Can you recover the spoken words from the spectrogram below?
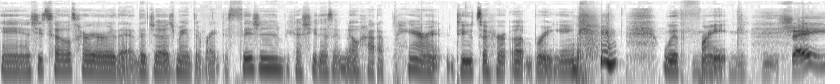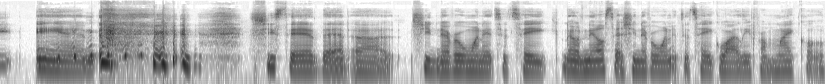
and she tells her that the judge made the right decision because she doesn't know how to parent due to her upbringing with Frank. Shade. And she said that uh, she never wanted to take, no, Nelle said she never wanted to take Wiley from Michael.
